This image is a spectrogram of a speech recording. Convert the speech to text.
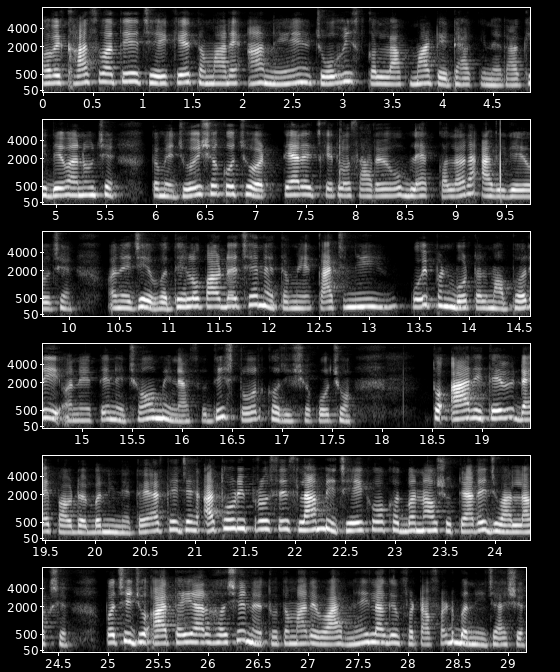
હવે ખાસ વાત એ છે કે તમારે આને ચોવીસ કલાક માટે ઢાંકીને રાખી દેવાનું છે. તમે જોઈ શકો છો, અત્યારે જ કેટલો સારો એવો બ્લેક કલર આવી ગયો છે. અને જે વધેલો પાવડર છે ને, તમે કાચની કોઈ પણ બોટલમાં ભરી અને તેને છ મહિના સુધી સ્ટોર કરી શકો છો. તો આ રીતે ડાય પાવડર બનીને તૈયાર થઈ જાય. આ થોડી પ્રોસેસ લાંબી છે. એક વખત બનાવશો ત્યારે જ વાર લાગશે. પછી જો આ તૈયાર હશે ને, તો તમારે વાર નહીં લાગે, ફટાફટ બની જશે.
